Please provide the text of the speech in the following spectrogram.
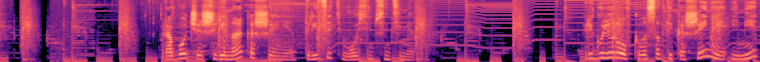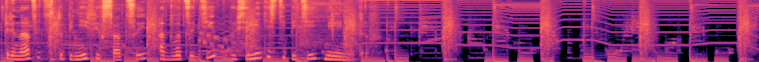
Рабочая ширина кошения 38 см. Регулировка высоты кошения имеет 13 ступеней фиксации от 20 до 75 мм.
